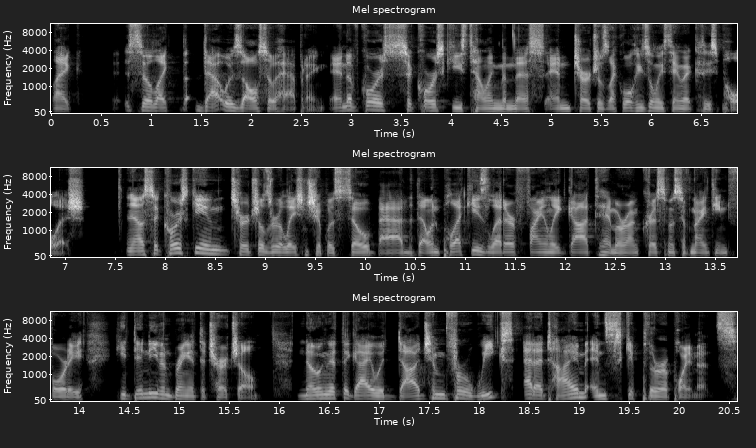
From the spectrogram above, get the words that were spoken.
Like so like th- that was also happening and of course sikorski's telling them this and churchill's like well he's only saying that because he's polish now, Sikorski and Churchill's relationship was so bad that when Pilecki's letter finally got to him around Christmas of 1940, he didn't even bring it to Churchill, knowing that the guy would dodge him for weeks at a time and skip their appointments.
